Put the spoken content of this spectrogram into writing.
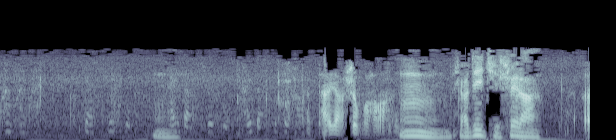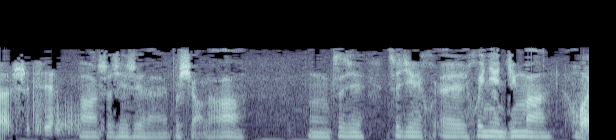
快快快，叫师傅，嗯台长师傅，台长师傅好。台长师傅好，嗯，小弟几岁了？呃，十七，啊，十七岁了，不小了啊。嗯，自己自己会呃会念经吗？会，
